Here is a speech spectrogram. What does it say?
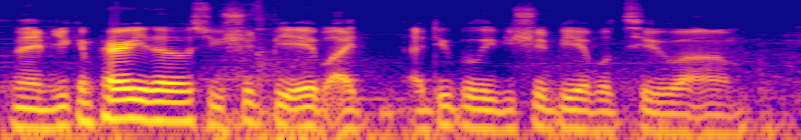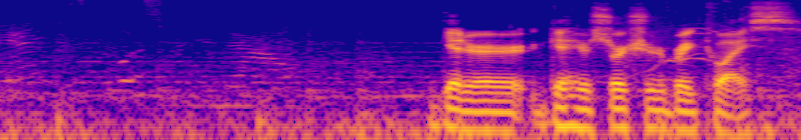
And then if you can parry those, you should be able. I I do believe you should be able to um, get her get her structure to break twice.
